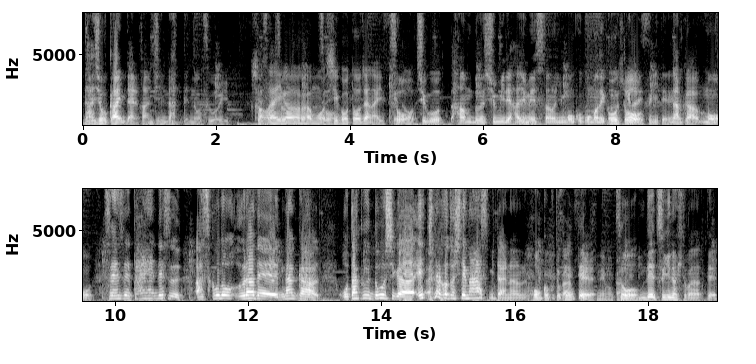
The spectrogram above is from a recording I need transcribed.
大丈夫かい？みたいな感じになってるのがすごい主催側がもうそう仕事じゃないですけそどう。仕事半分趣味で始めてたのに、もうここまで来るとすぎてる。なんかもう「先生大変です。あそこの裏でなんかオタク同士がエッチなことしてます」みたいな報告とかあって。先生ですねそう。で次の日とかになって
